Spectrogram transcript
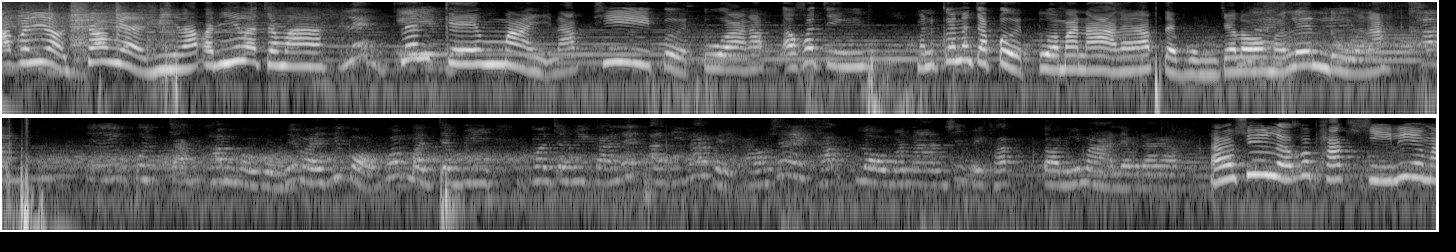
ครับวันนี้เราช่องเนี่ยมีนะวันนี้เราจะมาเล่นเล่นเกมใหม่นะครับที่เปิดตัวนะครับเอาเข้อจริง มันก็น่าจะเปิดตัวมานานแล้วนะครับแต่ผมจะลองมาเล่นดูนะคำเอ้ยคุณจำคำของผมได้ไหมที่บอกว่ามันจะมีมันจะมีการเล่นอารีนาเบรกเอาใช่ครับรอมานานใช่ไหมครับ ตอนนี้มาแล้วนะครับแล้วชื่อเราก็พักซีรีส์ไม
